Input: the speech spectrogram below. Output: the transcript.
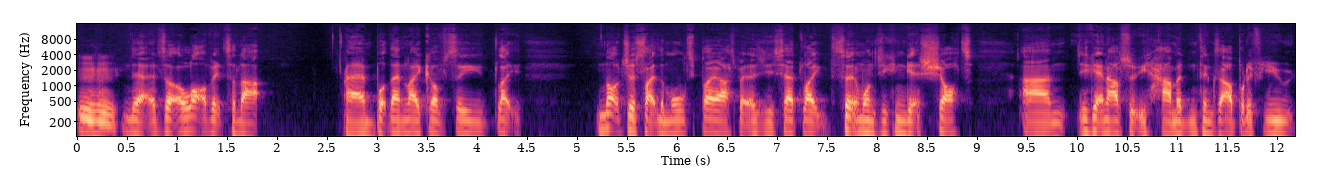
hmm Yeah, there's a lot of it to that. Um, but then, like, obviously, like, not just like the multiplayer aspect, as you said, like, certain ones you can get shot and you're getting absolutely hammered and things like that. But if you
